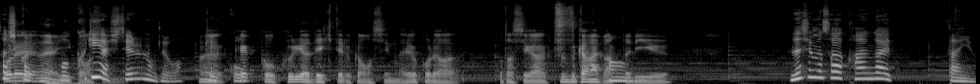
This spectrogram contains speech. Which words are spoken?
確かに、ねいいかクリアしてるのでは、うん。結構。結構クリアできてるかもしれないよこれは。私が続かなかった理由、私もさ考えたんよ、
